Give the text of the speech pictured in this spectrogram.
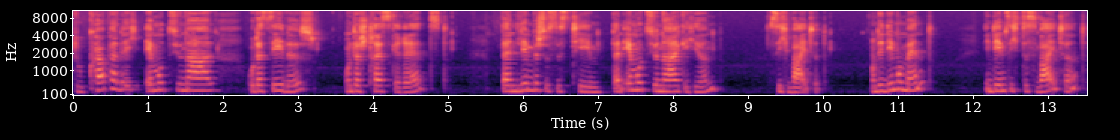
du körperlich, emotional oder seelisch unter Stress gerätst, dein limbisches System, dein Emotionalgehirn sich weitet. Und in dem Moment, in dem sich das weitet,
